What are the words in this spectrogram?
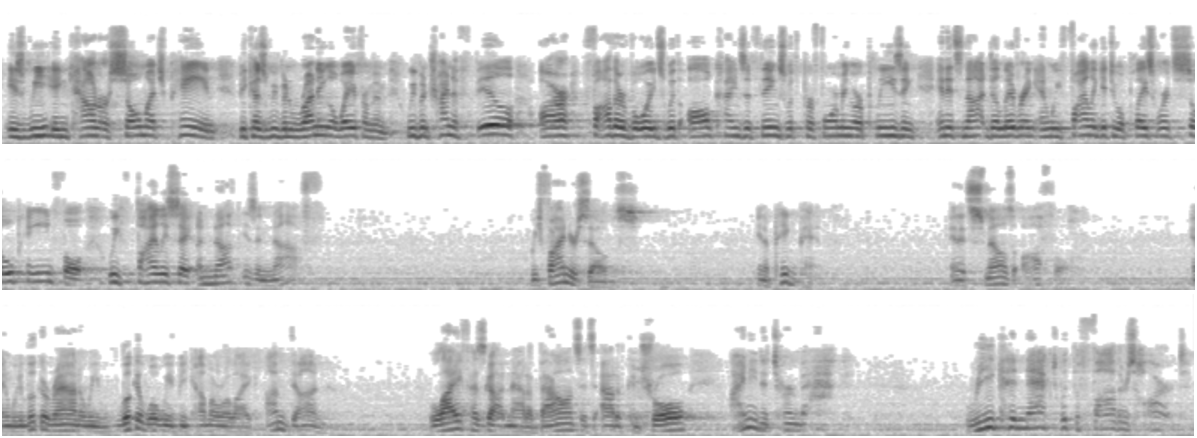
Is we encounter so much pain because we've been running away from Him. We've been trying to fill our Father voids with all kinds of things, with performing or pleasing, and it's not delivering. And we finally get to a place where it's so painful, we finally say, Enough is enough. We find ourselves in a pig pen, and it smells awful. And we look around and we look at what we've become, and we're like, I'm done. Life has gotten out of balance, it's out of control. I need to turn back. Reconnect with the Father's heart.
